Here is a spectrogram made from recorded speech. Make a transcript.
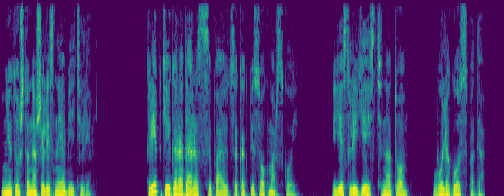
«Не то что наши лесные обители. Крепкие города рассыпаются, как песок морской, если есть на то воля Господа.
